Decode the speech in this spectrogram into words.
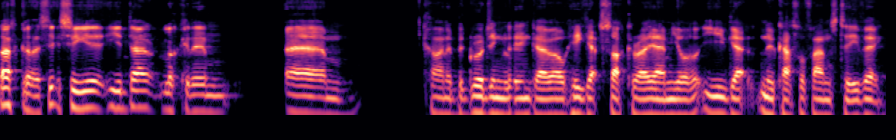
That's good. So you you don't look at him um, kind of begrudgingly and go, "Oh, he gets soccer AM. You you get Newcastle fans TV."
